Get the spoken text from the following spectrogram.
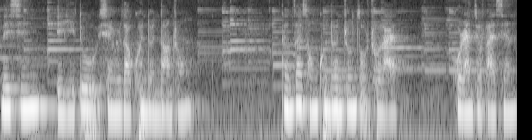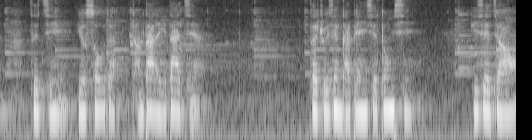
内心也一度陷入到困顿当中。等再从困顿中走出来，忽然就发现自己又嗖的长大了一大截，在逐渐改变一些东西，一些叫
